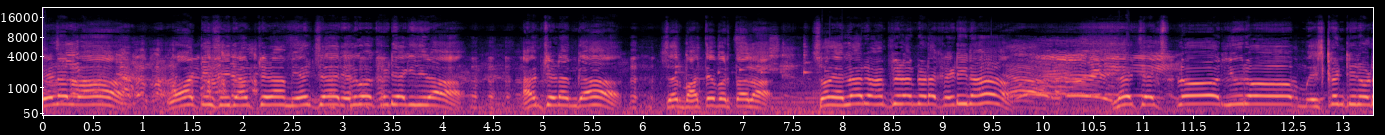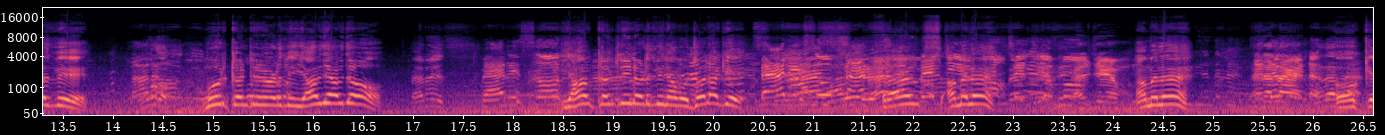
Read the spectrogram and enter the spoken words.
ಹೇಳಲ್ವಾ? ವಾಟ್ ಈಸ್ ಇನ್ ಆಮ್ಸ್ಟರ್ಡಮ್ ಏನ್ ಸರ್ ಎಲ್ಗೋ ರೆಡಿ ಆಗಿದ್ದೀರಾ? ಆಮ್ಸ್ಟರ್ಡಮ್ಗ ಸರ್ ಮಾತೇ ಬರ್ತಾಯಿಲ್ಲ ಸೊ ಎಲ್ಲರೂ ಆಮ್ಸ್ಟರ್ಡಮ್ ನೋಡಕ್ ರೆಡಿನಾ ಲೆಟ್ಸ್ ಎಕ್ಸ್ಪ್ಲೋರ್ ಯುರೋಪ್ ಎಷ್ಟು ಕಂಟ್ರಿ ನೋಡಿದ್ವಿ? ಮೂರು ಕಂಟ್ರಿ ನೋಡಿದ್ವಿ. ಯಾವ್ದು ಯಾವ್ದು? ಯಾವ ಕಂಟ್ರಿ ನೋಡಿದ್ವಿ ನಾವು? ಜೋರಾಗಿ. ಫ್ರಾನ್ಸ್ ಆಮೇಲೆ? ಆಮೇಲೆ? ಓಕೆ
